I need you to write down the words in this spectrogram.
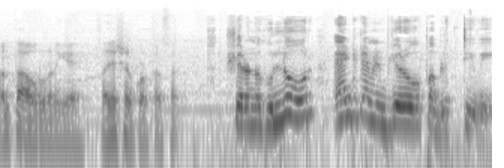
ಅಂತ ಅವರು ನನಗೆ ಸಜೆಷನ್ ಕೊಡ್ತಾರೆ sir. Sharanu Hullur entertainment bureau public TV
